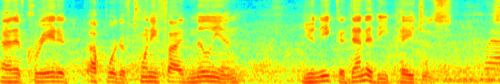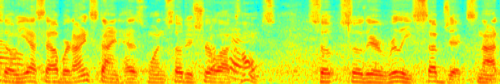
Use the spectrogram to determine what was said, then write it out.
and have created upward of 25 million unique identity pages. Wow. So yes, Albert Einstein has one. So does Sherlock Okay. Holmes. So so they're really subjects, not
